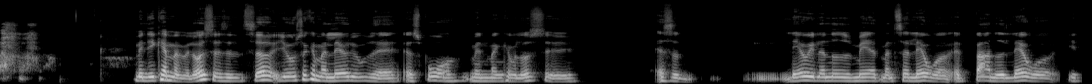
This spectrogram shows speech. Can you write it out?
Men det kan man vel også, altså, så, jo, så kan man lave det ud af, af spor, men man kan vel også, øh, altså, lave et eller andet med, at man så laver, at barnet laver et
